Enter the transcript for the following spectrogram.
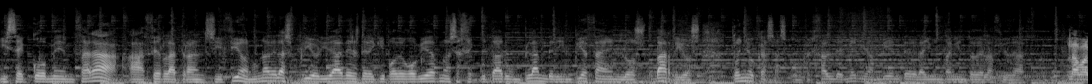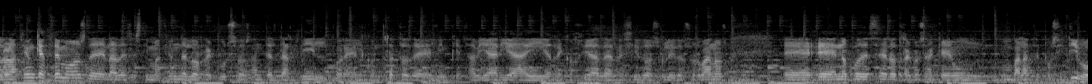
y se comenzará a hacer la transición. Una de las prioridades del equipo de gobierno es ejecutar un plan de limpieza en los barrios. Toño Casas, concejal de Medio Ambiente del Ayuntamiento de la ciudad. La valoración que hacemos de la desestimación de los recursos ante el Targil por el contrato de limpieza viaria y recogida de residuos sólidos urbanos eh, eh, no puede ser otra cosa que un, balance positivo,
